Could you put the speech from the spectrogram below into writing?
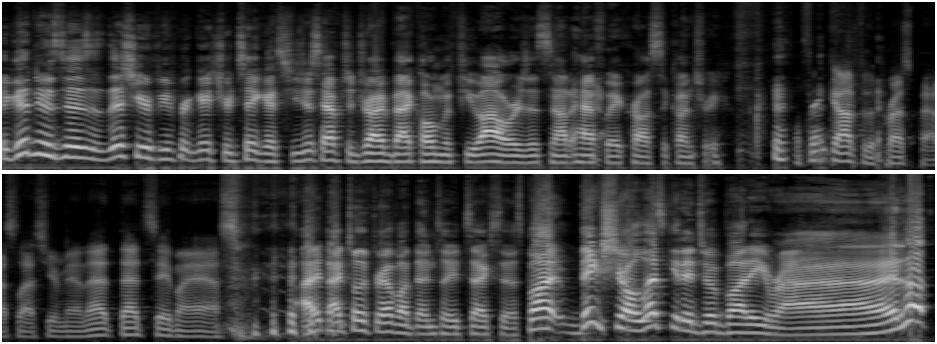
The good news is, is this year, if you forget your tickets, you just have to drive back home a few hours. It's not halfway across the country. well, thank God for the press pass last year, man. That that saved my ass. I, I totally forgot about that until you texted us. But big show. Let's get into it, buddy. Right up.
